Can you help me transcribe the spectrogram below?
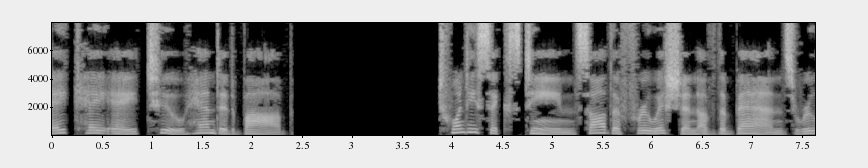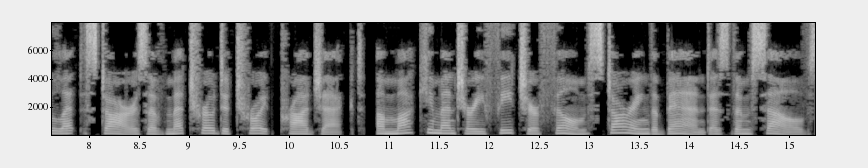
aka Two-Handed Bob. 2016 saw the fruition of the band's Roulette Stars of Metro Detroit project, a mockumentary feature film starring the band as themselves,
